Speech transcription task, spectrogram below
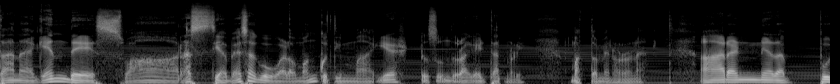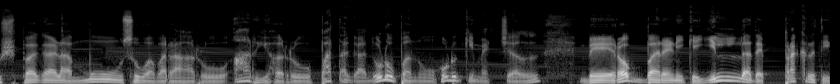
ತನಗೆಂದೇ ಸ್ವಾರಸ್ಯ ಬೆಸಗುವಳು ಮಂಕುತಿಮ್ಮ. ಎಷ್ಟು ಸುಂದರವಾಗಿ ಹೇಳ್ತಾರೆ ನೋಡಿ. ಮತ್ತೊಮ್ಮೆ ನೋಡೋಣ. ಆರಣ್ಯದ ಪುಷ್ಪಗಳ ಮೂಸುವವರಾರು, ಆರ್ಯರು ಪತಗ ದುಡುಪನು ಹುಡುಕಿ ಮೆಚ್ಚಲ್ ಬೇರೊಬ್ಬರೆಣಿಕೆ ಇಲ್ಲದೆ ಪ್ರಕೃತಿ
